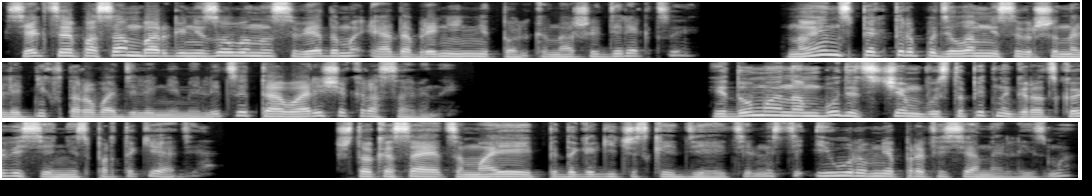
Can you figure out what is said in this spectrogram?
Секция по самбо организована с ведома и одобрения не только нашей дирекции, но и инспектора по делам несовершеннолетних второго отделения милиции товарища Красавиной. И думаю, нам будет с чем выступить на городской весенней спартакиаде. Что касается моей педагогической деятельности и уровня профессионализма,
